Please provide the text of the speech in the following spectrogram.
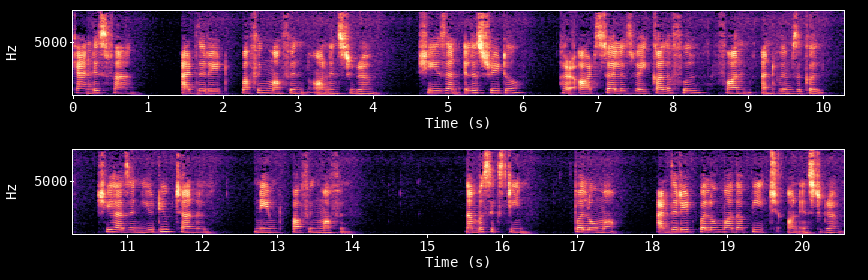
Candice Fang at the rate Puffing Muffin on Instagram. She is an illustrator. Her art style is very colorful, fun, and whimsical. She has a YouTube channel named Puffing Muffin. Number 16. Paloma at the rate Paloma the Peach on Instagram.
